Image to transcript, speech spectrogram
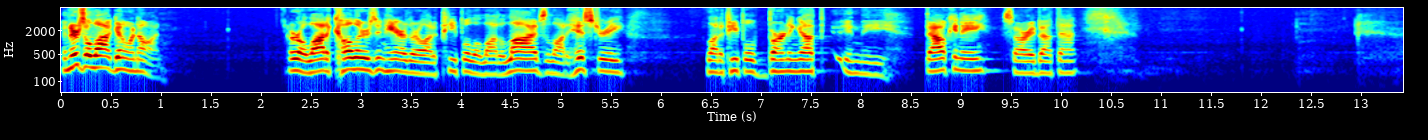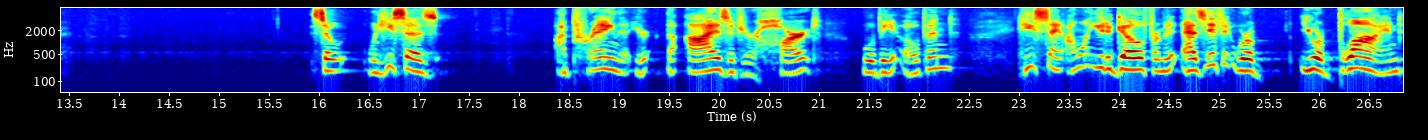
and there's a lot going on. There are a lot of colors in here. There are a lot of people, a lot of lives, a lot of history, a lot of people burning up in the balcony. Sorry about that. So when he says, I'm praying that your, the eyes of your heart will be opened. He's saying, I want you to go from it as if it were you were blind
